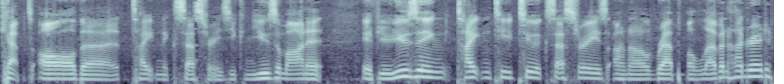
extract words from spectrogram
kept all the Titan accessories. You can use them on it. If you're using Titan T2 accessories on a Rep 1100,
